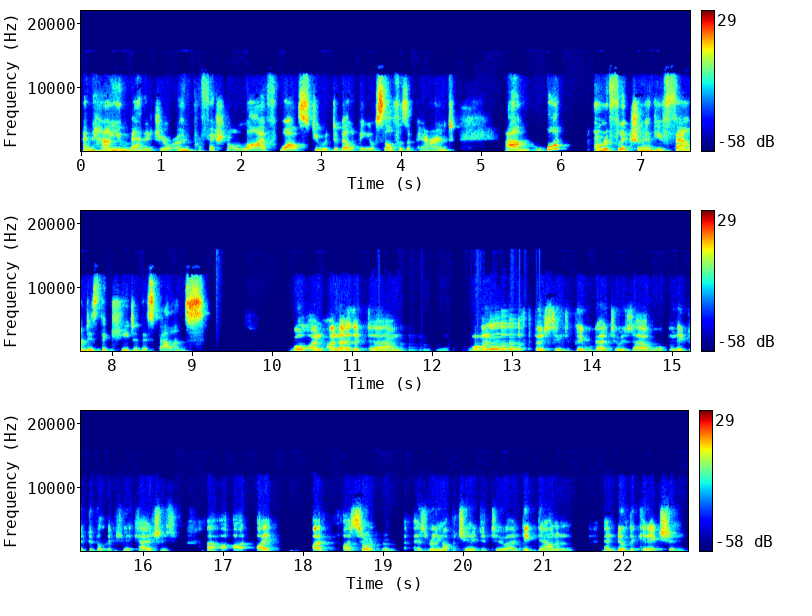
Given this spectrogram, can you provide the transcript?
and how you manage your own professional life whilst you were developing yourself as a parent. Um, what, on reflection, have you found is the key to this balance? Well, I, I know that um, one of the first things that people go to is uh, we need to develop the communications. Uh, I, I, I, saw it as really an opportunity to uh, dig down and, and build the connection.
